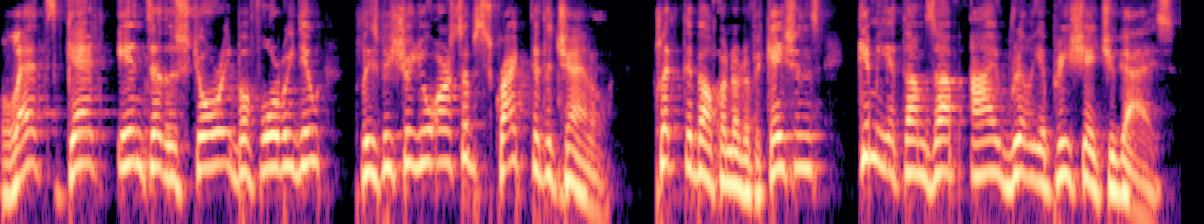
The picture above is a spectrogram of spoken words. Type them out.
Let's get into the story. Before we do, please be sure you are subscribed to the channel. Click the bell for notifications. Give me a thumbs up. I really appreciate you guys.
